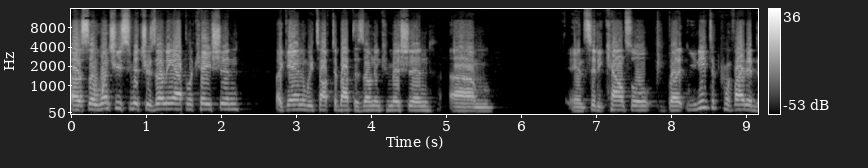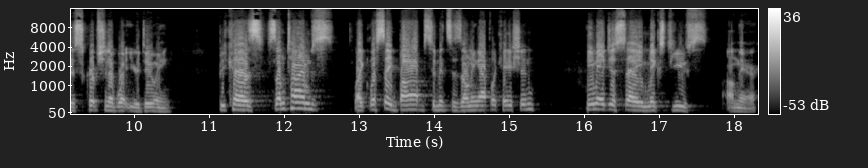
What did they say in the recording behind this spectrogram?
Uh, so once you submit your zoning application, again, we talked about the zoning commission um, and city council, but you need to provide a description of what you're doing because sometimes like, let's say Bob submits a zoning application, he may just say mixed use on there.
